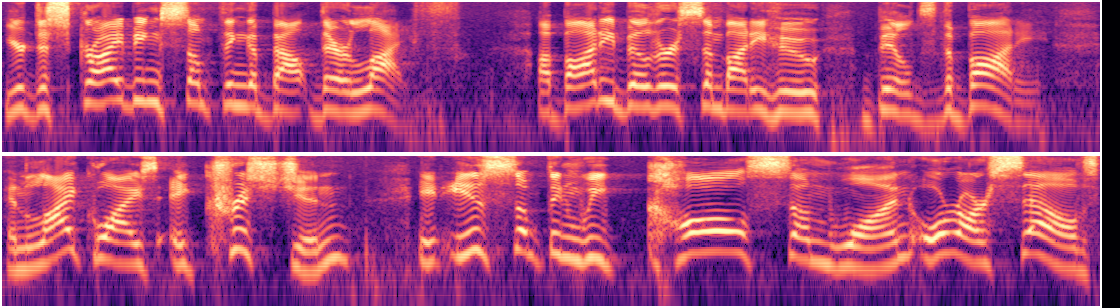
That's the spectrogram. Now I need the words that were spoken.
You're describing something about their life. A bodybuilder is somebody who builds the body. And likewise, a Christian, it is something we call someone or ourselves,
